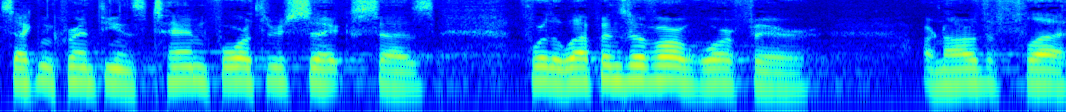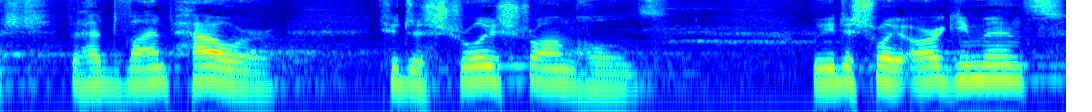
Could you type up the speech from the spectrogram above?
2 Corinthians 10 4 through 6 says, For the weapons of our warfare are not of the flesh, but have divine power to destroy strongholds. We destroy arguments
